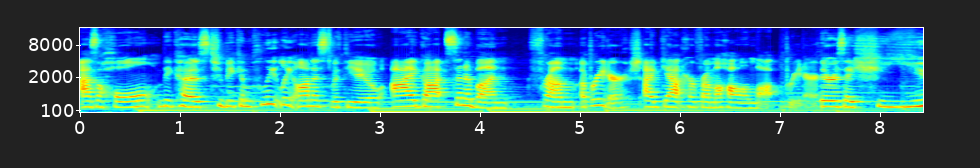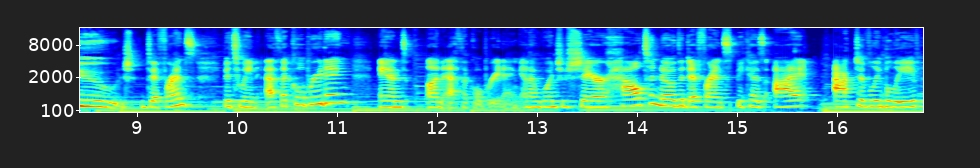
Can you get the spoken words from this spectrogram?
as a whole, because to be completely honest with you, I got Cinnabun from a breeder. I got her from a Holland lop breeder. There is a huge difference between ethical breeding and unethical breeding. And I'm going to share how to know the difference because I actively believe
